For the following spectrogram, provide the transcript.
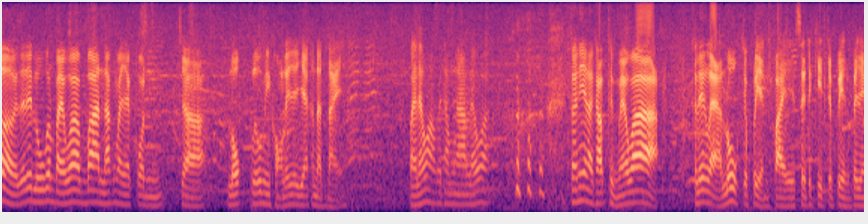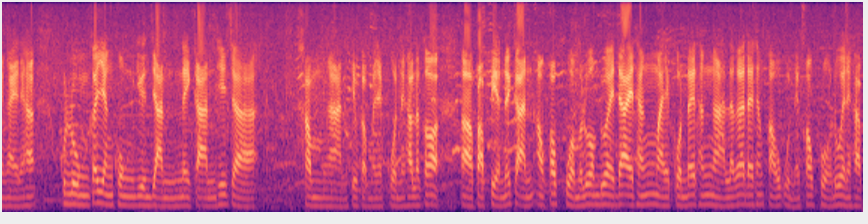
อ จะได้รู้กันไปว่าบ้านนักมายากลจะลกหรือว่ามีของเล่นเยอะแยะขนาดไหน ไปแล้วอะไปทำงานแล้วอะ ก็นี่แหละครับถึงแม้ว่าเขาเรียกแหละไรโลกจะเปลี่ยนไปเศรษฐกิจจะเปลี่ยนไปยังไงนะฮะคุณลุงก็ยังคงยืนยันในการที่จะ ทำงานเกี่ยวกับมายากลนะครับ แล้วก็ปรับเปลี่ยนด้วยการเอาครอบครัวมาร่วมด้วยได้ทั้งมายากลได้ทั้งงาน แล้วก็ได้ทั้งความอบอุ่นในครอบครัวด้วยนะครับ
